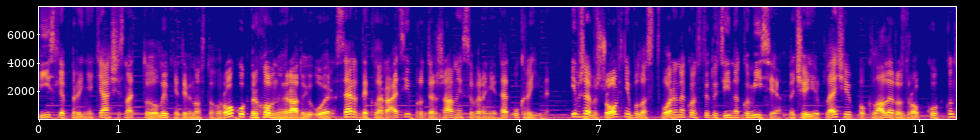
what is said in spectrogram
після прийняття 16 липня 90-го року Верховною Радою УРСР декларації про державний суверенітет України. І вже в жовтні була створена конституційна комісія, на чиї плечі поклали розробку Конституції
